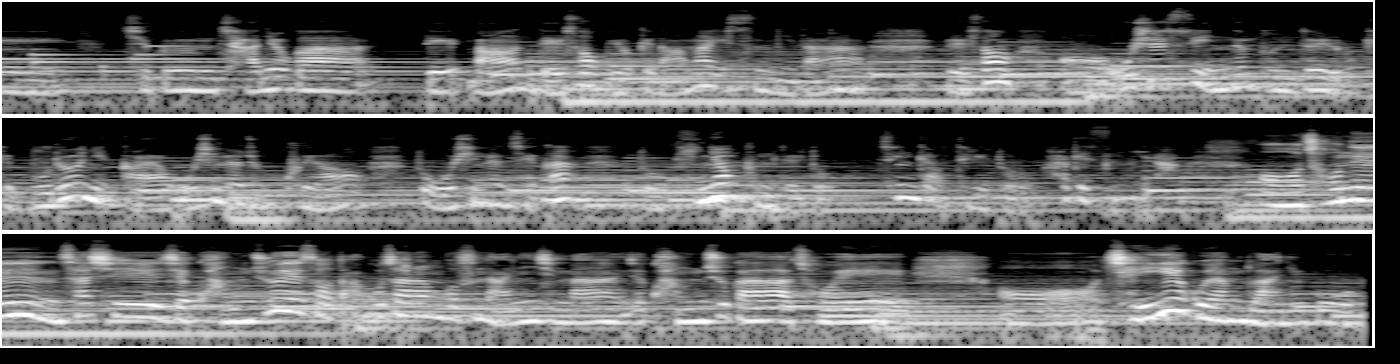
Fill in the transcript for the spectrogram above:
예, 지금 자녀가 네, 44석 이렇게 남아 있습니다. 그래서 어, 오실 수 있는 분들 이렇게 무료니까요. 오시면 좋고요. 또 오시면 제가 또 기념품들도 챙겨드리도록 하겠습니다. 어, 저는 사실 이제 광주에서 나고 자란 것은 아니지만 이제 광주가 저의 어, 제2의 고향도 아니고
